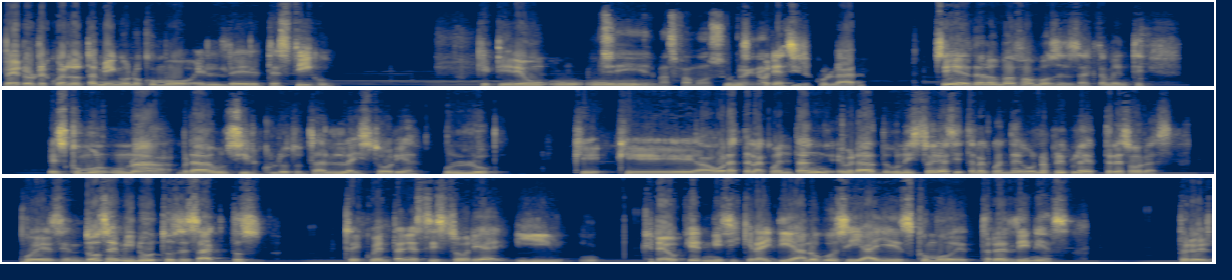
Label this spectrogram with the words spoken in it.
Pero recuerdo también uno como el de Testigo, que tiene un, sí, el más famoso, una historia circular. Sí, es de los más famosos, exactamente. Es como una, ¿verdad? Un círculo total la historia, un loop, que, que ahora te la cuentan, ¿verdad? Una historia así te la cuentan en una película de tres horas. Pues en 12 minutos exactos te cuentan esta historia y creo que ni siquiera hay diálogos y hay es como de tres líneas, pero es,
